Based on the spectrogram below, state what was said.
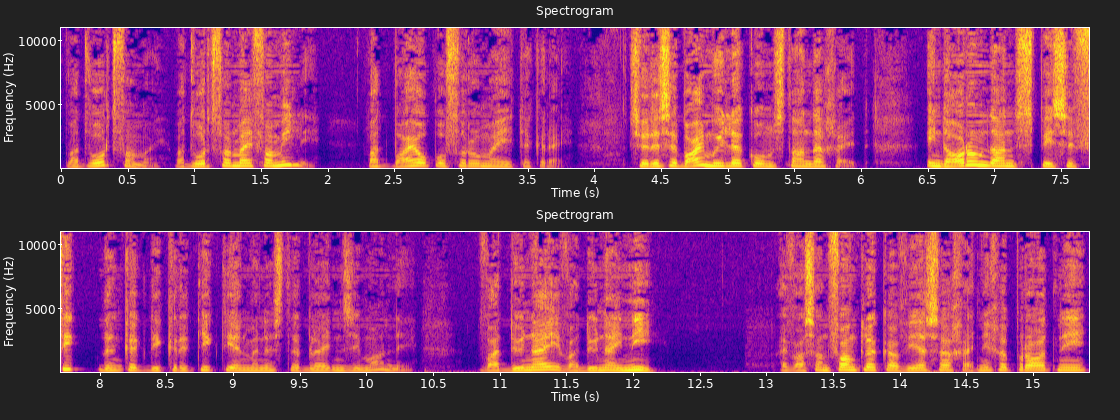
wat word van my? Wat word van my familie? Wat baie opoffer om my te kry. So dis 'n baie moeilike omstandigheid. En daarom dan spesifiek dink ek die kritiek teen minister Blydensiemande. Wat doen hy? Wat doen hy nie? Hy was aanvanklik afwesig, hy het nie gepraat nie.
